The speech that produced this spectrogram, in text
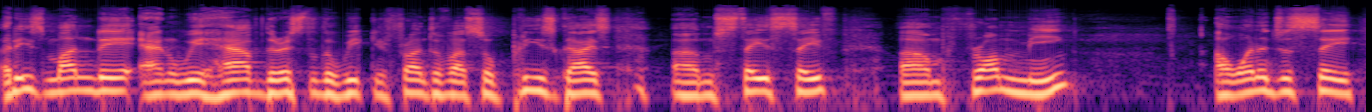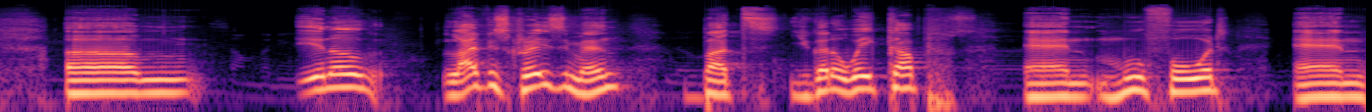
It is Monday, and we have the rest of the week in front of us. So please, guys, um, stay safe. Um, from me, I want to just say, um, you know, life is crazy, man. But you gotta wake up and move forward, and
